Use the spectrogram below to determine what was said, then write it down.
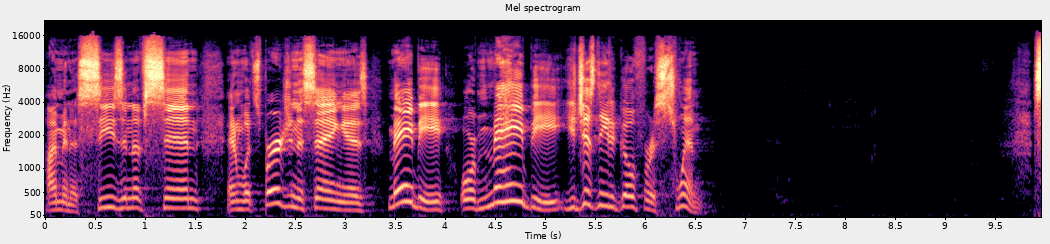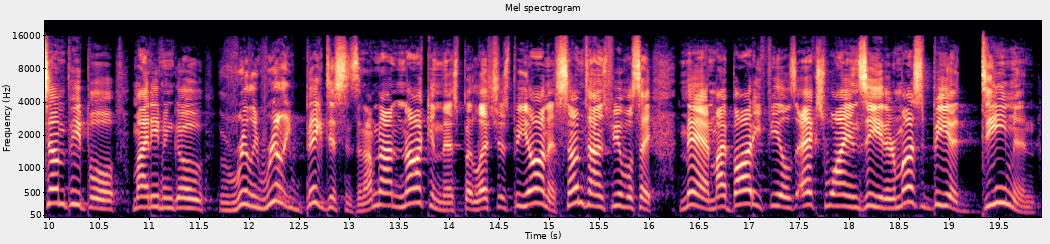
I'm in a season of sin. And what Spurgeon is saying is maybe, or maybe, you just need to go for a swim. Some people might even go really, really big distance. And I'm not knocking this, but let's just be honest. Sometimes people say, man, my body feels X, Y, and Z. There must be a demon.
